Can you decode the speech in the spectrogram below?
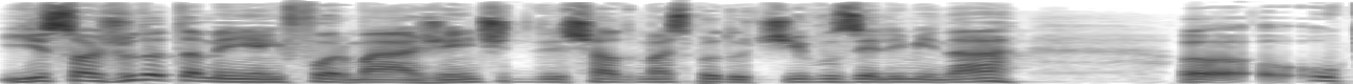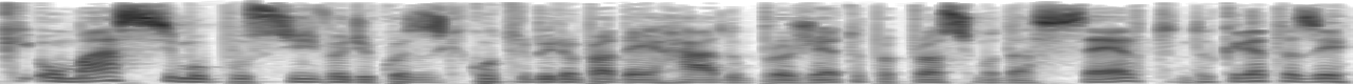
isso ajuda também a informar a gente, deixar mais produtivos e eliminar uh, o, que, o máximo possível de coisas que contribuíram para dar errado o projeto para o próximo dar certo. Então eu queria trazer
